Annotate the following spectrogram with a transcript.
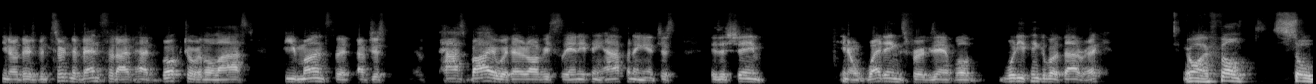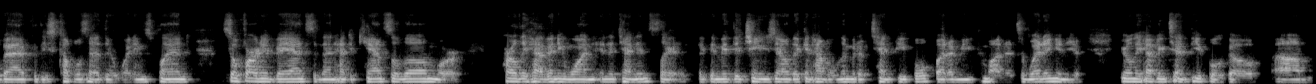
you know, there's been certain events that I've had booked over the last few months that I've just passed by without obviously anything happening. It just is a shame. You know, weddings, for example. What do you think about that, Rick? Oh, I felt so bad for these couples that had their weddings planned so far in advance and then had to cancel them or hardly have anyone in attendance. Like, like they made the change now; they can have a limit of ten people. But I mean, come on, it's a wedding, and you you're only having ten people go. Um,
